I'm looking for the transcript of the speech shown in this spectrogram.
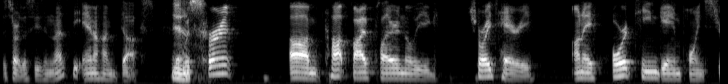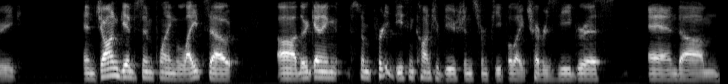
to start the season. and That's the Anaheim Ducks. with current um, top five player in the league, Troy Terry, on a 14 game point streak, and John Gibson playing lights out. Uh, they're getting some pretty decent contributions from people like Trevor Zegras and um,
